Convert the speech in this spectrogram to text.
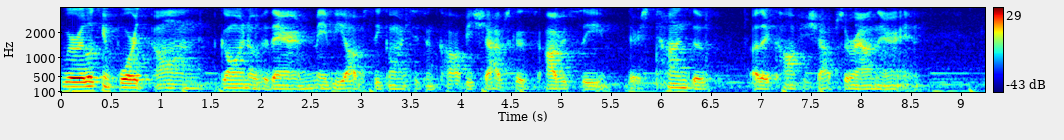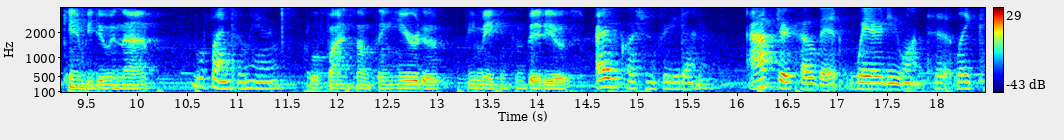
We were looking forward on going over there and maybe obviously going to some coffee shops because obviously there's tons of other coffee shops around there and can't be doing that. We'll find some here. We'll find something here to be making some videos. I have a question for you then. After COVID, where do you want to, like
